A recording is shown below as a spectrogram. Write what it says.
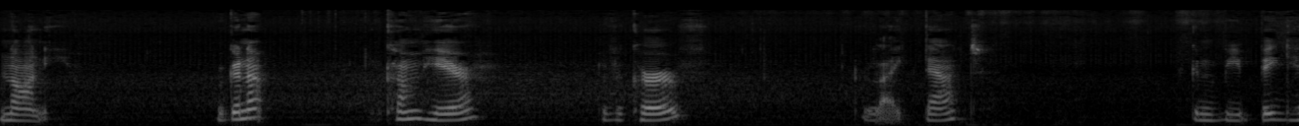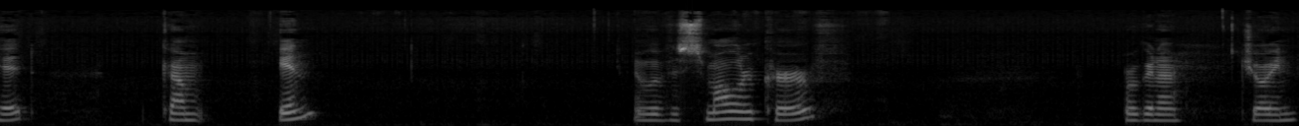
Nani. We're gonna come here with a curve like that. It's gonna be a big hit. Come in and with a smaller curve we're gonna join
